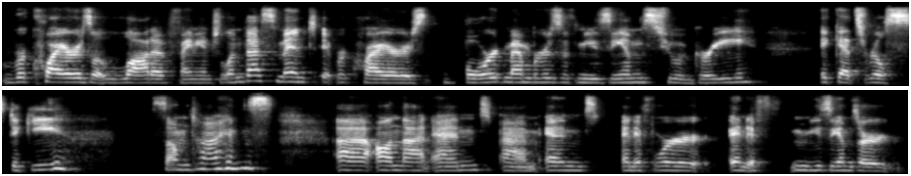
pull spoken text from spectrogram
requires a lot of financial investment. It requires board members of museums to agree. It gets real sticky sometimes uh, on that end. Um, and and if we're and if museums are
